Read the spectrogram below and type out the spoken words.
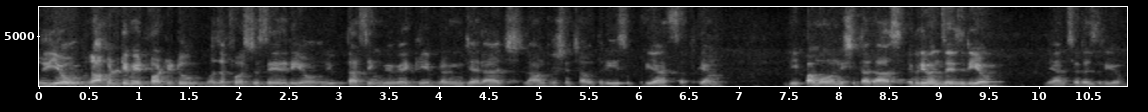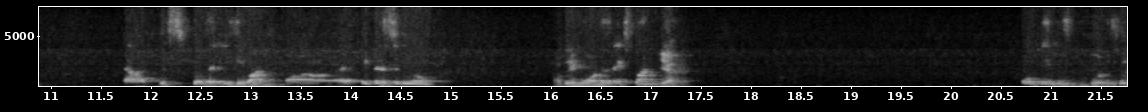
Rio, Rahul Timate 42 was the first to say Rio. Yukta Singh, Vivek K, Praveen Jairaj, Ram Krishna Chaudhary, Supriya Satyam, Deepa Mohan, Nishita Das. Everyone says Rio. The answer is Rio. Yeah, this was an easy one. Uh, it is Rio. Okay. We move on to the next one. Yeah. Okay, this beautiful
